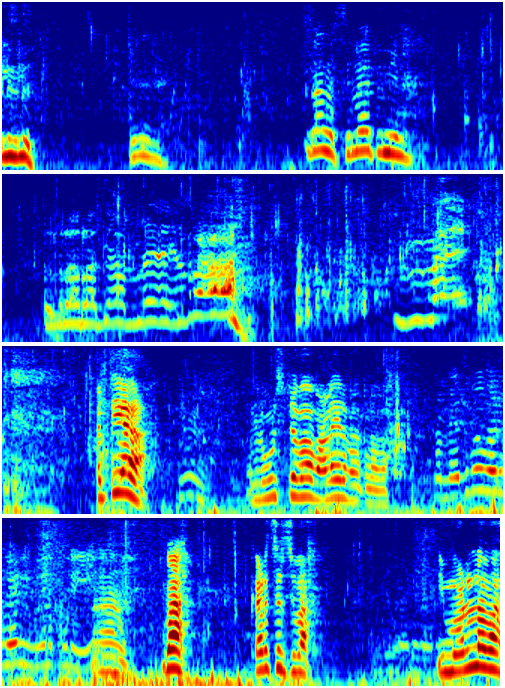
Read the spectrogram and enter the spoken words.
இழு இழு சிலேபி மீன். கட்டியா அதில் முடிச்சுட்டு வா வலையில பார்க்கலாம் வா. நான் மெதுவா வருவேன்? நீ வா. கிடச்சிருச்சு வா. நீ முதல்ல வா.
